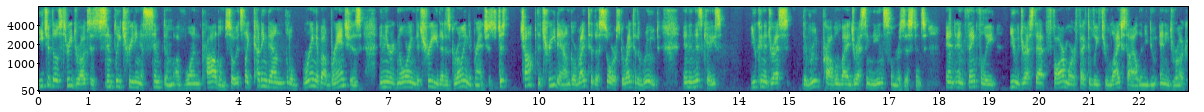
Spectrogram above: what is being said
each of those three drugs is simply treating a symptom of one problem. So it's like cutting down little, worrying about branches, and you're ignoring the tree that is growing the branches. Just chop the tree down, go right to the source, go right to the root. And in this case, you can address the root problem by addressing the insulin resistance. And, and thankfully, you address that far more effectively through lifestyle than you do any drug.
